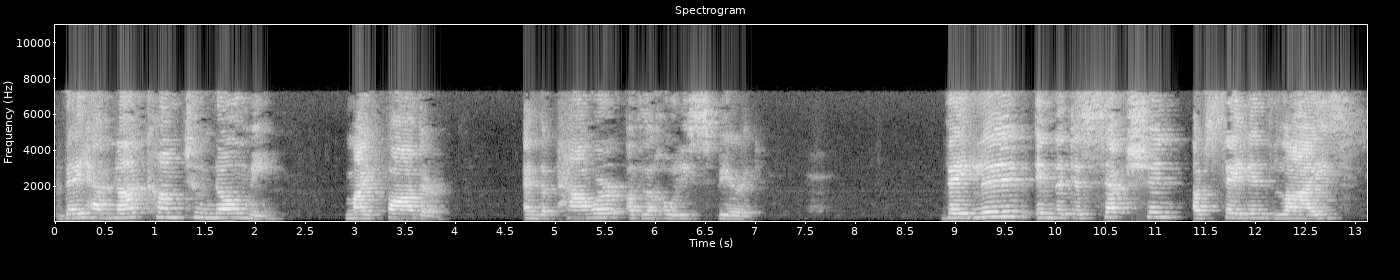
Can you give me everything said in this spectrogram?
They have not come to know me, my Father, and the power of the Holy Spirit. They live in the deception of Satan's lies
